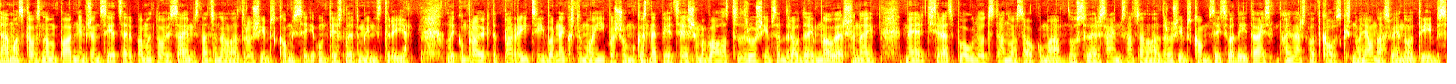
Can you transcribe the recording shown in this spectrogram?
Tā Maskavas nama pārņemšanas ieceri pamatoja Saimnes Nacionālās drošības komisija un Tieslietu ministrija. Likumprojekta par rīcību ar nekustamo īpašumu, kas nepieciešama valsts drošības apdraudējumu novēršanai, Mērķis ir atspoguļots tā nosaukumā, uzsvēra Saimnes Nacionālās drošības komisijas vadītājs Ainārs Latkovskis no jaunās vienotības.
